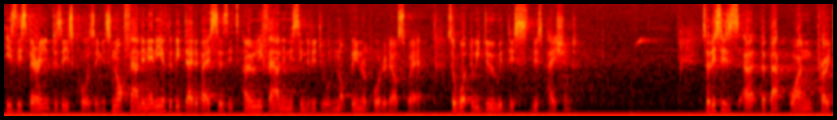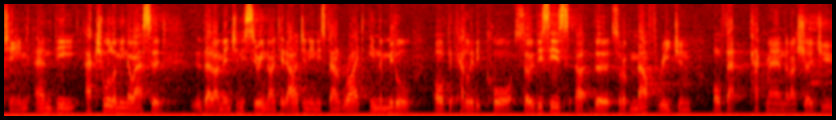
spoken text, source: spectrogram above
is this variant disease causing? It's not found in any of the big databases, it's only found in this individual, not being reported elsewhere. So what do we do with this, this patient? So this is uh, the BAP1 protein, and the actual amino acid that I mentioned, the serine 98 arginine, is found right in the middle of the catalytic core. So this is uh, the sort of mouth region of that Pac-Man that I showed you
